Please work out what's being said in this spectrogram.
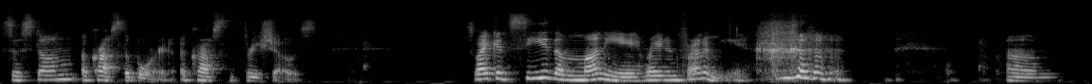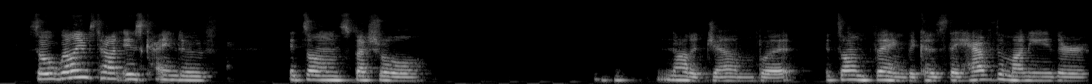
system across the board across the three shows. So I could see the money right in front of me. um, so Williamstown is kind of its own special, not a gem, but its own thing because they have the money they're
